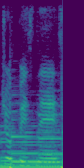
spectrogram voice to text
Your Business,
